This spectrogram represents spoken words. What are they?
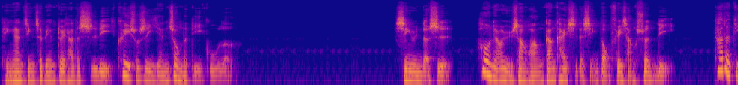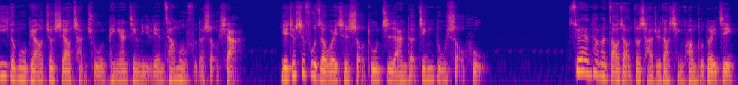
平安京这边对他的实力可以说是严重的低估了。幸运的是，候鸟羽上皇刚开始的行动非常顺利，他的第一个目标就是要铲除平安京里镰仓幕府的手下，也就是负责维持首都治安的京都守护。虽然他们早早就察觉到情况不对劲，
